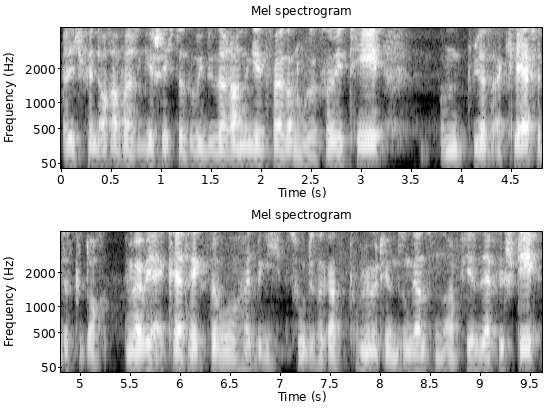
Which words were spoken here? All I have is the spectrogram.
ich finde auch einfach die Geschichte, so wie diese Herangehensweise an Homosexualität und wie das erklärt wird. Es gibt auch immer wieder Erklärtexte, wo halt wirklich zu dieser ganzen Community und diesem ganzen viel, sehr viel steht.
